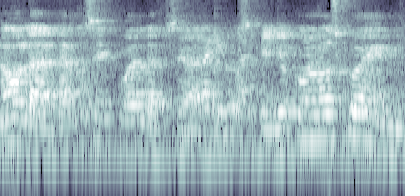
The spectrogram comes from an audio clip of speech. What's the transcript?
No, la verdad no sé cuál, o sea, los que yo conozco en,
